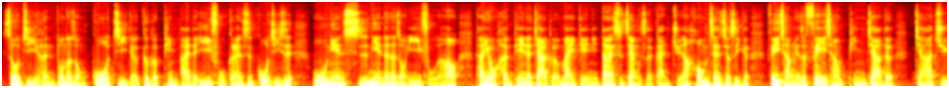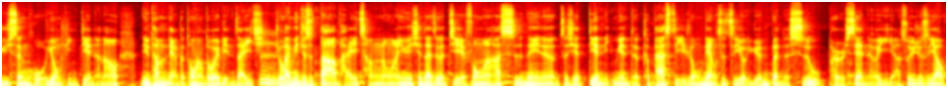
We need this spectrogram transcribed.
收集很多那种过季的各个品牌的衣服，可能是过季是五年、十年的那种衣服，然后他用很便宜的价格卖给你，大概是这样子的感觉。那 HomeSense 就是一个非常也是非常平价的家居生活用品店啊，然后因为他们两个通常都会连在一起，就外面就是大排长龙啊。因为现在这个解封啊，它室内呢这些店里面的 capacity 容量是只有原本的十五 percent 而已啊，所以就是要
